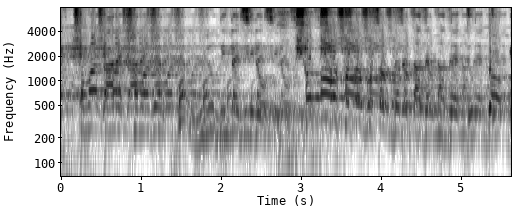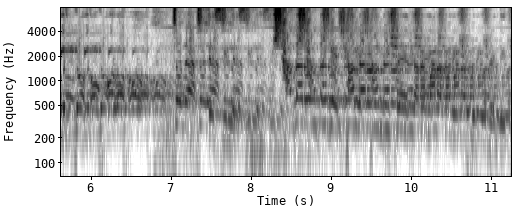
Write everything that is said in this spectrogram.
এক সমাজ আরেক সমাজের খুব বিরোধিতায় ছিল। শত শত বছর ধরে তাদের মধ্যে যুদ্ধ, বিগ্রহ, কলহ চলে আসতেছিল। সাধারণ থেকে সাধারণ বিষয়ে তারা মারামারি শুরু করে দিত।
